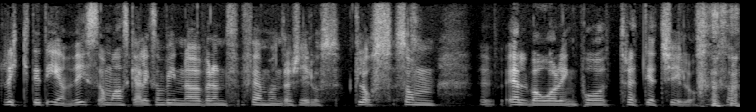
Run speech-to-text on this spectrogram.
riktigt envis om man ska liksom vinna över en 500 kilos kloss som eh, 11-åring på 31 kilo. Liksom.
